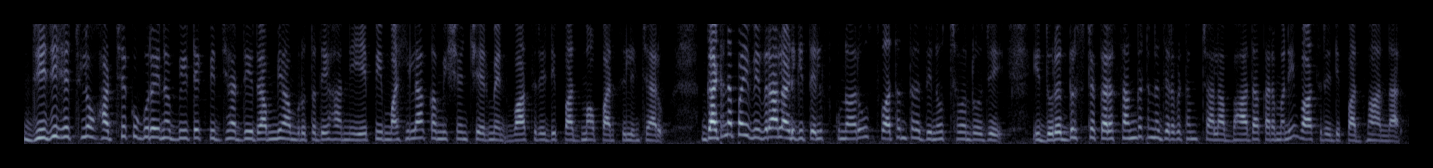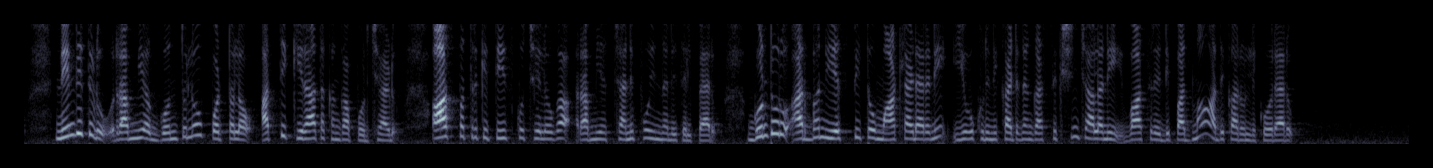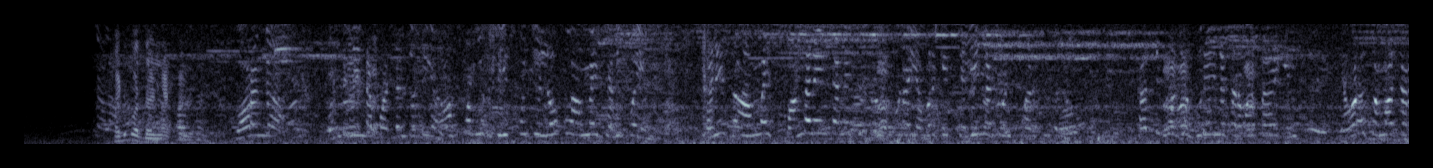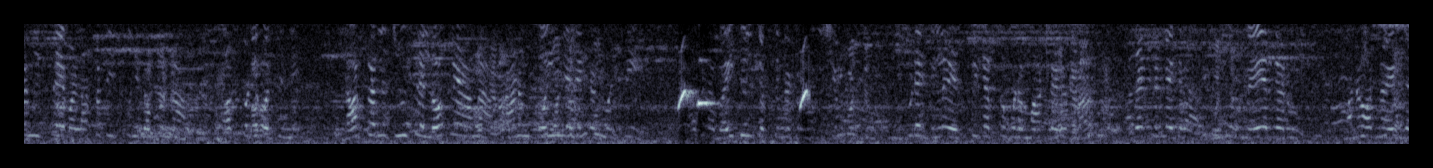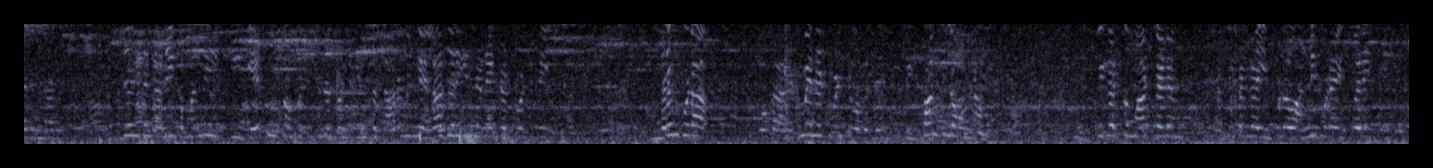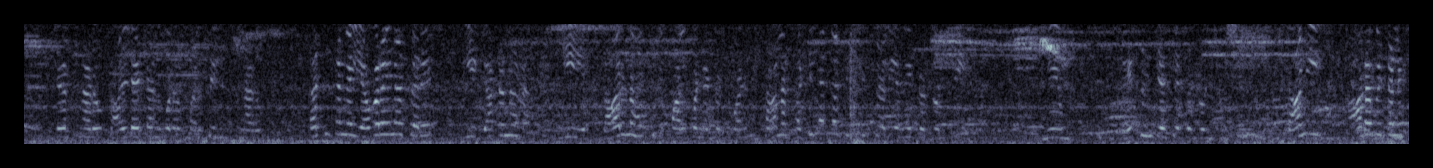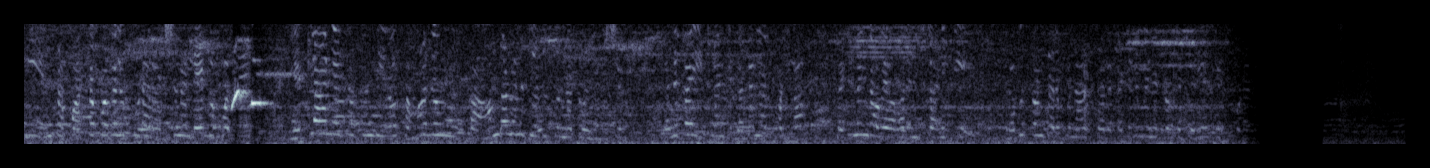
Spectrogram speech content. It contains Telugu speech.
జీజీహెచ్లో హత్యకు గురైన బీటెక్ విద్యార్థి రమ్య మృతదేహాన్ని ఏపీ మహిళా కమిషన్ చైర్మన్ వాసిరెడ్డి పద్మ పరిశీలించారు. ఘటనపై వివరాలు అడిగి తెలుసుకున్నారు స్వతంత్ర దినోత్సవం రోజే. ఈ దురదృష్టకర సంఘటన జరగడం చాలా బాధాకరమని వాసిరెడ్డి పద్మ అన్నారు. నిందితుడు రమ్య గొంతులో పొట్టలో అతి కిరాతకంగా పొడిచాడు. ఆసుపత్రికి తీసుకొచ్చేలోగా రమ్య చనిపోయిందని తెలిపారు. గుంటూరు అర్బన్ ఎస్పీతో మాట్లాడారని యువకుడిని కఠినంగా శిక్షించాలని వాసిరెడ్డి పద్మ అధికారుల్ని కోరారు. పడిపోద్దండి అక్కడ ఘోరంగా ఒంటి నిండా పడ్డంతో హాస్పిటల్కి తీసుకొచ్చే లోపు అమ్మాయి చనిపోయింది. కనీసం అమ్మాయి స్పందన ఏంటనేటువంటిది కూడా ఎవరికి తెలియనటువంటి పరిస్థితులు. కత్తిపోట్ల గురైన తర్వాత ఎవరో సమాచారం ఇస్తే వాళ్ళ అక్క తీసుకుని గమ్మున హాస్పిటల్కి వచ్చింది. డాక్టర్లు చూసే లోపే ఆమె ప్రాణం పోయింది అనేటటువంటిది అక్కడ వైద్యులు చెప్తున్నటువంటి విషయం. ఇప్పుడే జిల్లా ఎస్పీ గారితో కూడా మాట్లాడారు. అదేవిధంగా ఇక్కడ గుంటూరు మేయర్ గారు మనోహర్ నాయుడు గారు ఉన్నారు. అదేవిధంగా అనేక మంది ఈ కేసుకు సంబంధించినటువంటి ఇంత దారుణంగా ఎలా జరిగింది అనేటటువంటిది అందరం కూడా ఒక రకమైనటువంటి ఒక దిగ్భాంతిలో ఉన్నాం. ఎస్పీ గారితో మాట్లాడాం. ఖచ్చితంగా ఇప్పుడు అన్ని కూడా ఎంక్వైరీ చేస్తున్నారు. కాల్ డేటాను కూడా పరిశీలిస్తున్నారు. ఖచ్చితంగా ఎవరైనా సరే ఈ ఘటన ఈ దారుణ హత్యకు పాల్పడినటువంటి వాడిని చాలా కఠినంగా శిక్షించాలి అనేటటువంటి మేము ప్రయత్నం చేసేటటువంటి విషయం. కానీ ఆడబిడ్డలకి ఎంత పట్టపగలు కూడా రక్షణ లేకపోతే ఎట్లా అనేటటువంటి ఈరోజు సమాజం ఒక ఆందోళన చెందుతున్నటువంటి విషయం. కనుక ఇట్లాంటి ఘటనల పట్ల కఠినంగా వ్యవహరించడానికి ప్రభుత్వం తరపున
